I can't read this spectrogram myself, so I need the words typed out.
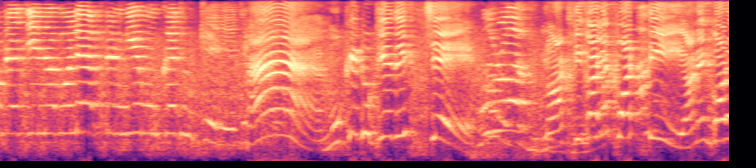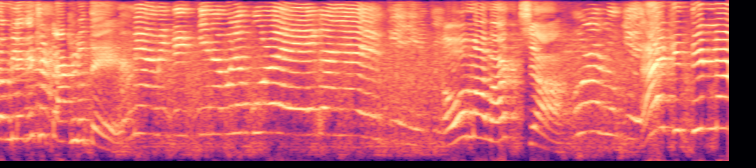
উঠেছি না বলে একটা নিয়ে মুখে ঢুকিয়ে দিয়েছে। হ্যাঁ মুখে ঢুকিয়ে দিচ্ছে। নটি করে পট্টি অনেক গরম লেগেছে টাকলুতে। আমি আমি ও মা বাচ্চা। এই কীর্তিনা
